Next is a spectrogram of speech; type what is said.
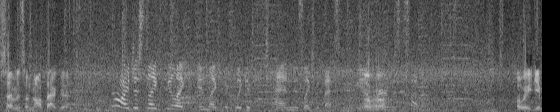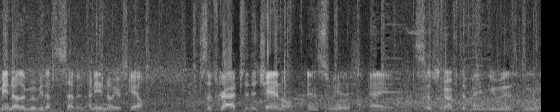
Seven, so not that good. No, I just like feel like in like the like if ten is like the best movie ever, Uh-huh. it was a seven. Okay, give me another movie that's a seven. I need to know your scale. Subscribe to the channel in Swedish. Hey, subscribe to Ben Humus Guru.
